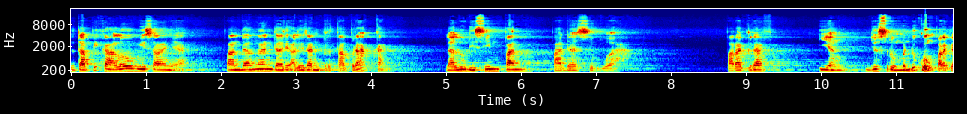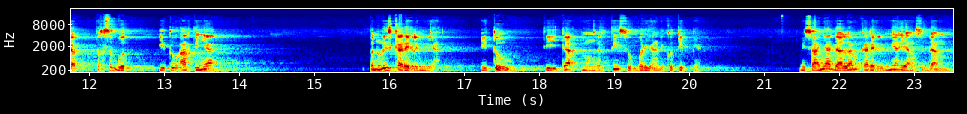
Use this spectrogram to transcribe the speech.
Tetapi kalau misalnya pandangan dari aliran bertabrakan lalu disimpan pada sebuah paragraf yang justru mendukung paragraf tersebut, itu artinya penulis karya ilmiah itu tidak mengerti sumber yang dikutipnya. Misalnya dalam karya ilmiah yang sedang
